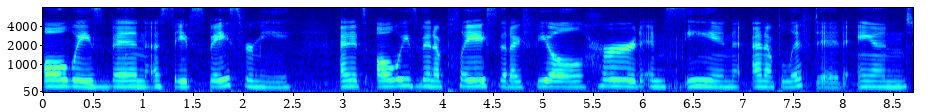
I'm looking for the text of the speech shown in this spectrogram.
always been a safe space for me and it's always been a place that I feel heard and seen and uplifted. And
